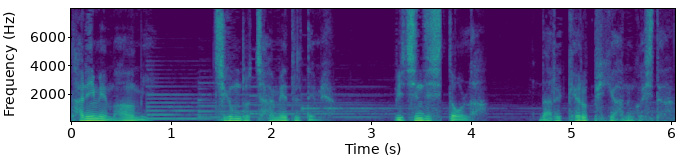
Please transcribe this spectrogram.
담임의 마음이 지금도 잠에 들 때면 미친듯이 떠올라 나를 괴롭히게 하는 것이다.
